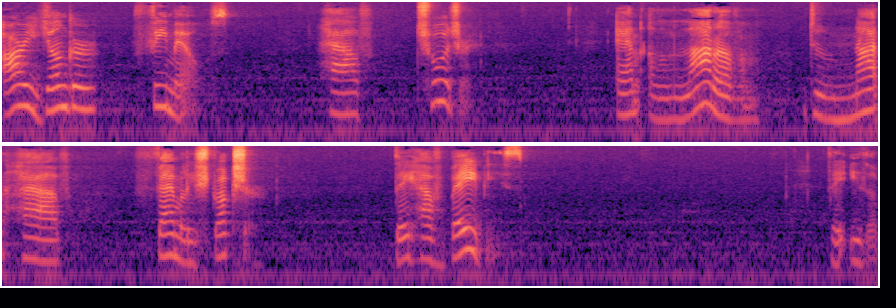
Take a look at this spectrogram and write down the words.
our younger females have children, and a lot of them do not have family structure. They have babies they either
